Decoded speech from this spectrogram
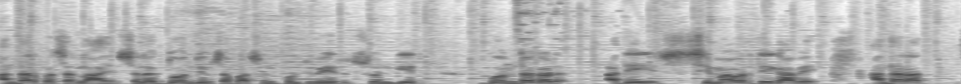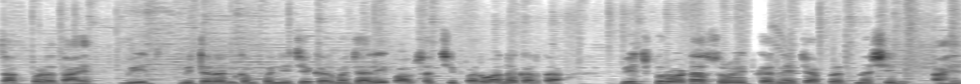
अंधार पसरला आहे. सलग दोन दिवसापासून कुंटवीर सोनगीर गोंदगड आदी सीमावर्ती गावे अंधारात जात पडत आहेत. वीज वितरण कंपनीचे कर्मचारी पावसाची पर्वा न करता वीज पुरवठा सुरळीत करण्याच्या प्रयत्नशील आहेत.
